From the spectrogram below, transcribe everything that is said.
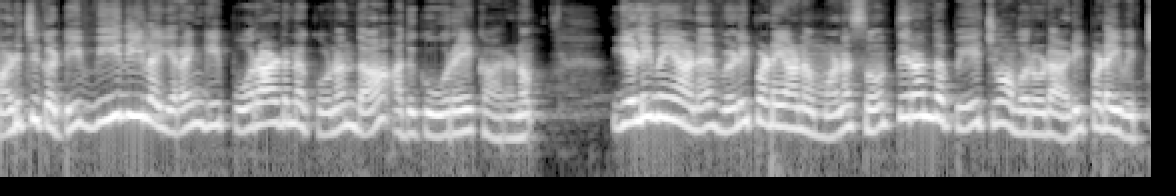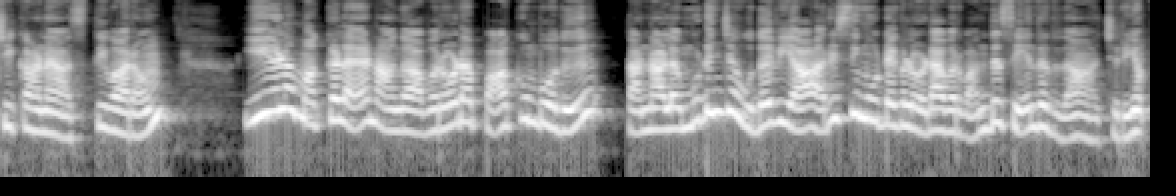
மடிச்சு கட்டி வீதியில இறங்கி போராடின குணம்தான் அதுக்கு ஒரே காரணம். எளிமையான வெளிப்படையான மனசும் திறந்த பேச்சும் அவரோட அடிப்படை வெற்றிக்கான அஸ்திவாரம். ஈழ மக்களை நாங்கள் அவரோட பார்க்கும்போது தன்னால் முடிஞ்ச உதவியாக அரிசி மூட்டைகளோட அவர் வந்து சேர்ந்தது தான் ஆச்சரியம்.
